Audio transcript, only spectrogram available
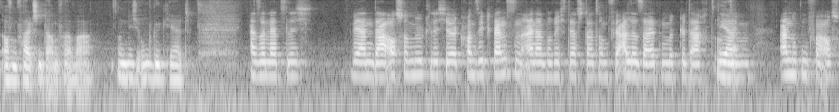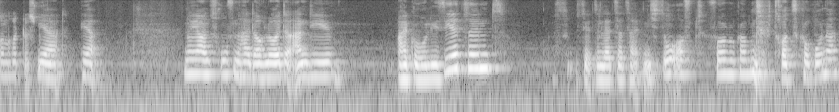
auf dem falschen Dampfer war und nicht umgekehrt. Also letztlich werden da auch schon mögliche Konsequenzen einer Berichterstattung für alle Seiten mitgedacht und ja. dem Anrufer auch schon rückgespielt. Ja, ja. Naja, uns rufen halt auch Leute an, die alkoholisiert sind ist jetzt in letzter Zeit nicht so oft vorgekommen, trotz Corona.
